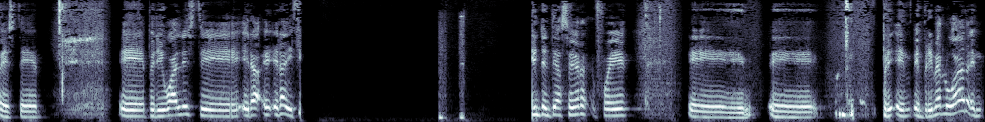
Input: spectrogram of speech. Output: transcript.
este, eh, pero igual, este, era, era difícil. Lo que intenté hacer fue, eh, en, en primer lugar, en-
